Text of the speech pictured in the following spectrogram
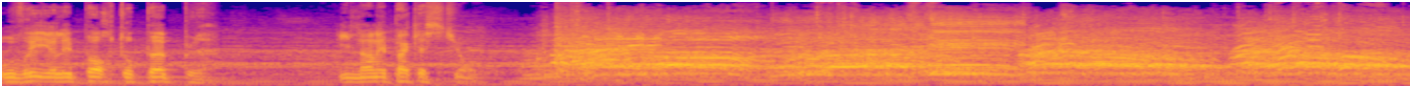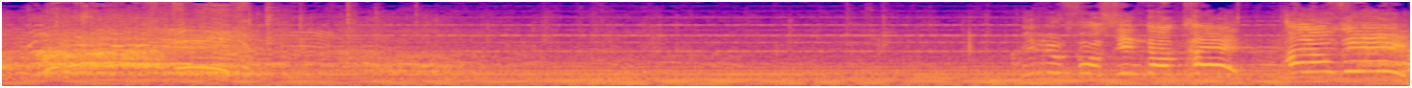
Ouvrir les portes au peuple, il n'en est pas question. Ils nous font signe d'entrée Allons-y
